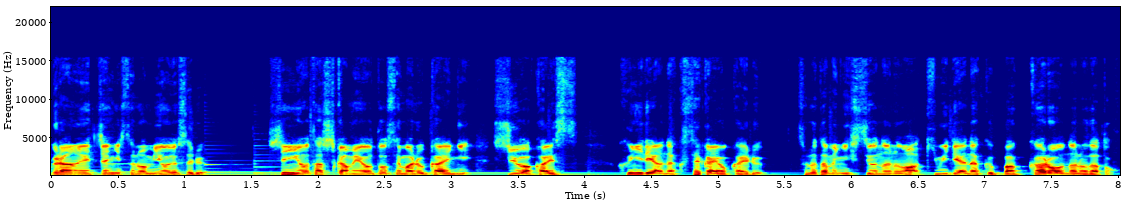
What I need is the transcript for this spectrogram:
グランエッジャにその身を寄せる。真意を確かめようと迫るカイに、シューは返す。国ではなく世界を変える。そのために必要なのは君ではなくバックアローなのだと。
